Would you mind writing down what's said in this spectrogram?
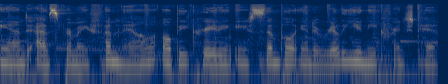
And as for my thumbnail, I'll be creating a simple and a really unique French tip.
